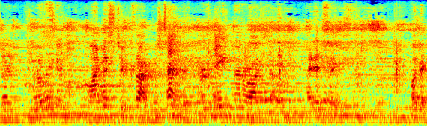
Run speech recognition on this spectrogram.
Really? Oh, I missed two. Sorry, there's ten. There's eight and then a rock down. I did six. Okay.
